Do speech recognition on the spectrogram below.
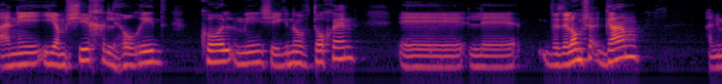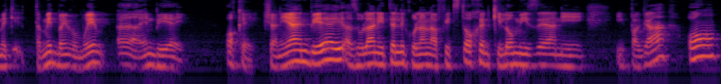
אני אמשיך להוריד כל מי שיגנוב תוכן, אה. וזה לא משנה, גם, אני מכיר, תמיד באים ואומרים, אה, NBA. אוקיי, כשאני אהיה NBA, אז אולי אני אתן לכולם להפיץ תוכן, כי לא מזה אני אפגע, או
